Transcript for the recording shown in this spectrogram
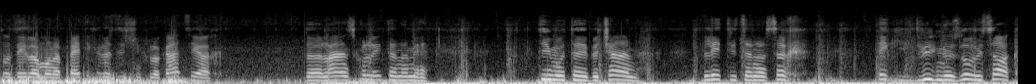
to delamo na petih različnih lokacijah. Da lansko leto nam je Timotej Bečan letvica na vseh tekih dvignil zelo visok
